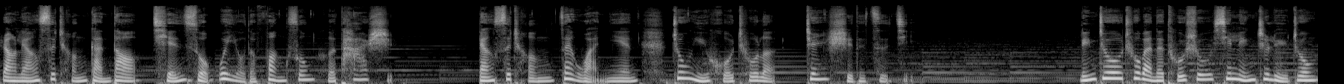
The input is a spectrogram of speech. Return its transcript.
让梁思成感到前所未有的放松和踏实。梁思成在晚年终于活出了真实的自己。林珠出版的图书《心灵之旅》中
